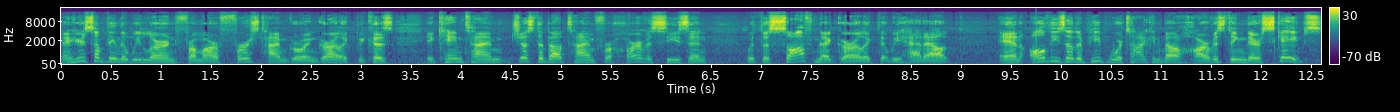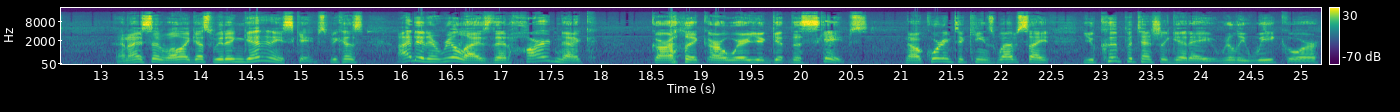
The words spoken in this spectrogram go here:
Now here's something that we learned from our first time growing garlic because it came time, just about time for harvest season with the soft neck garlic that we had out and all these other people were talking about harvesting their scapes. And I said, well, I guess we didn't get any scapes because I didn't realize that hardneck garlic are where you get the scapes. Now, according to Keene's website, you could potentially get a really weak or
